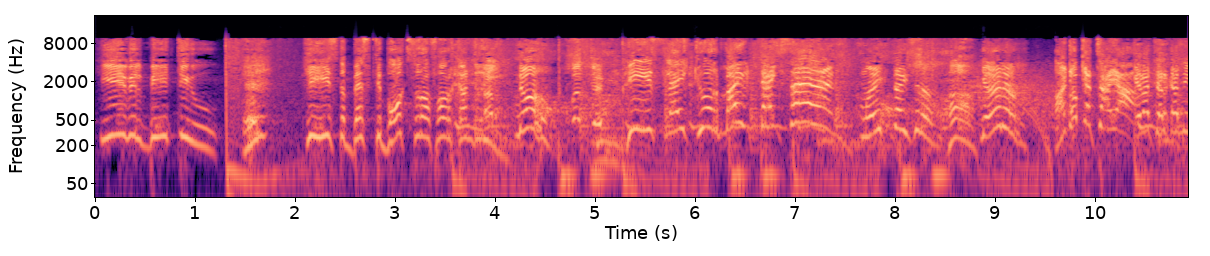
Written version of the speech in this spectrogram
he will beat you. Eh? He is the best boxer of our country. Um, no, but uh, He is like your Mike Tyson. Mike Tyson? ഞാനാ അടിക്കച്ചായ ചെറുക്കാൻ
